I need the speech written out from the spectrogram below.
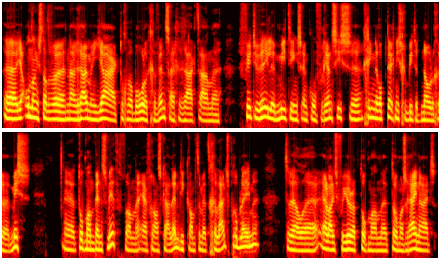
Uh, ja, ondanks dat we na ruim een jaar toch wel behoorlijk gewend zijn geraakt aan uh, virtuele meetings en conferenties, ging er op technisch gebied het nodige mis. Topman Ben Smith van Air France KLM die kampte met geluidsproblemen, terwijl Airlines for Europe topman Thomas Reinhardt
